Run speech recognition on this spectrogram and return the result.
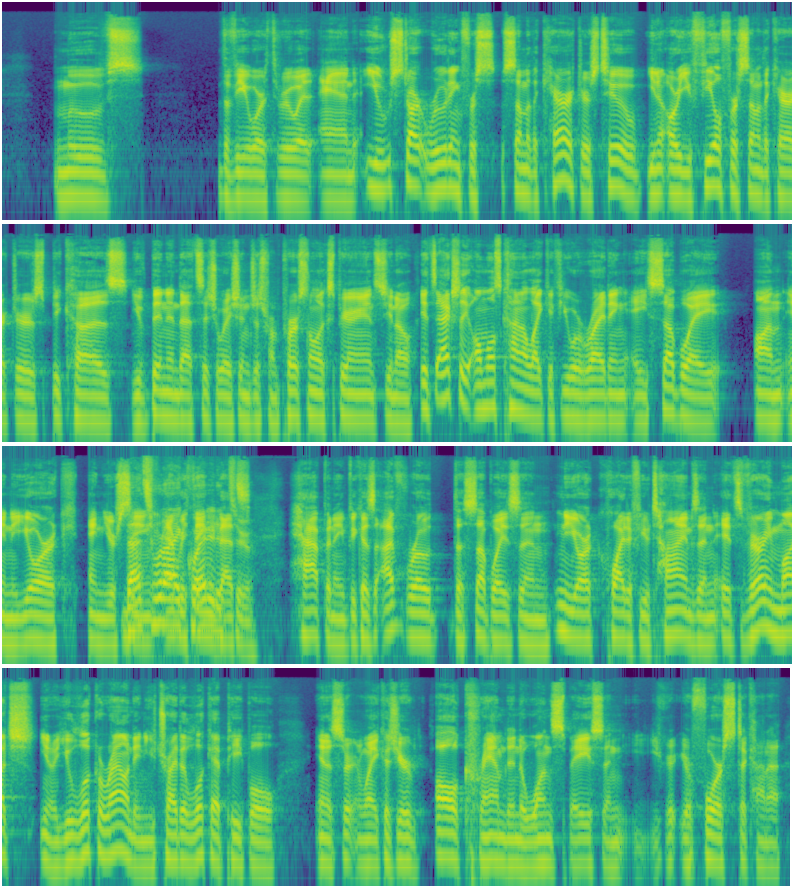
moves the viewer through it and you start rooting for s- some of the characters too you know or you feel for some of the characters because you've been in that situation just from personal experience you know it's actually almost kind of like if you were riding a subway on in New York and you're seeing That's what everything that's to. happening because I've rode the subways in New York quite a few times and it's very much, you know, you look around and you try to look at people in a certain way because you're all crammed into one space and you're, you're forced to kind of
